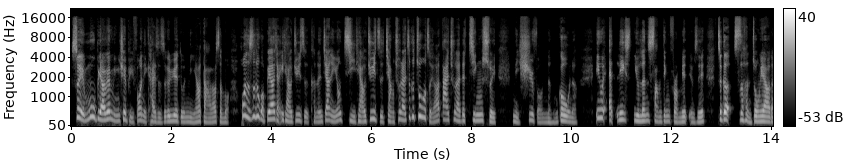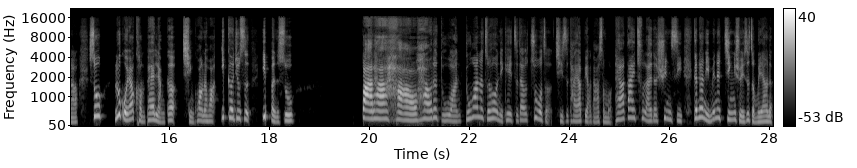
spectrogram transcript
所以目标要明确。before 你开始这个阅读，你要达到什么？或者是如果不要讲一条句子，可能叫你用几条句子讲出来，这个作者要带出来的精髓，你是否能够呢？因为 at least you learn something from it，有些这个是很重要的啊。所以如果要 compare 两个情况的话，一个就是一本书。把它好好的读完，读完了之后，你可以知道作者其实他要表达什么，他要带出来的讯息跟他里面的精髓是怎么样的。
